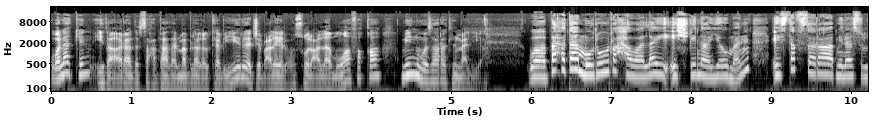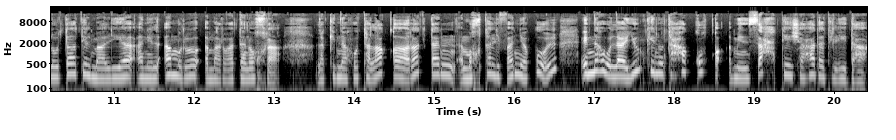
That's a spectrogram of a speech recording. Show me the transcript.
ولكن إذا أراد سحب هذا المبلغ الكبير يجب عليه الحصول على موافقة من وزارة المالية. وبعد مرور حوالي 20 يوما استفسر من السلطات المالية عن الأمر مرة أخرى. لكنه تلقى ردا مختلفا يقول إنه لا يمكن تحقق من سحب شهادة الإيداع.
